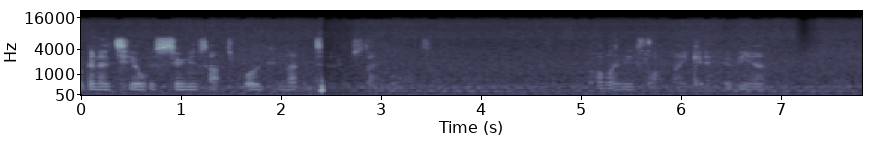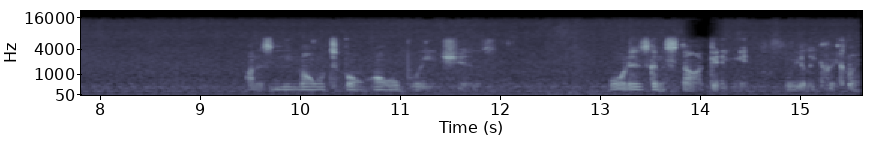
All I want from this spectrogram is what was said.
We're gonna tilt as soon as that's broken, that internal stabilizer. Probably needs to like make it heavier. Oh, there's multiple hull breaches. Water's gonna start getting in really quickly.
